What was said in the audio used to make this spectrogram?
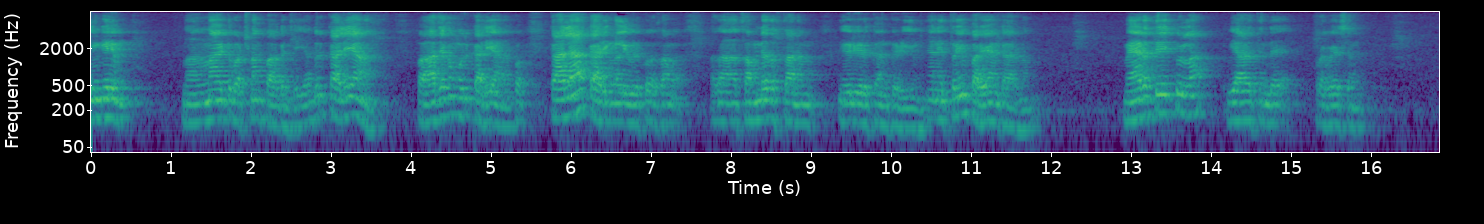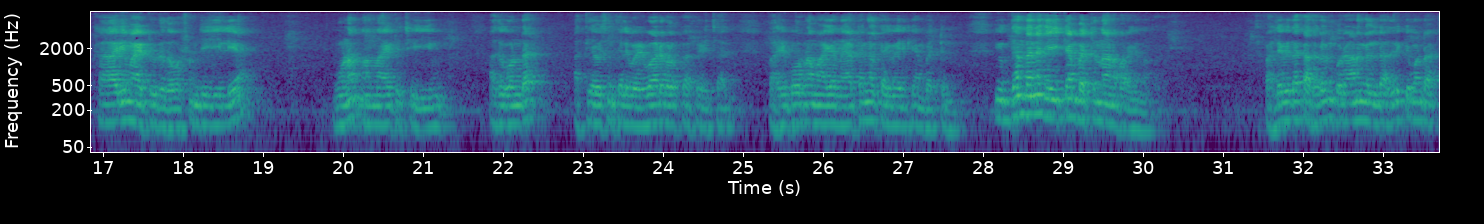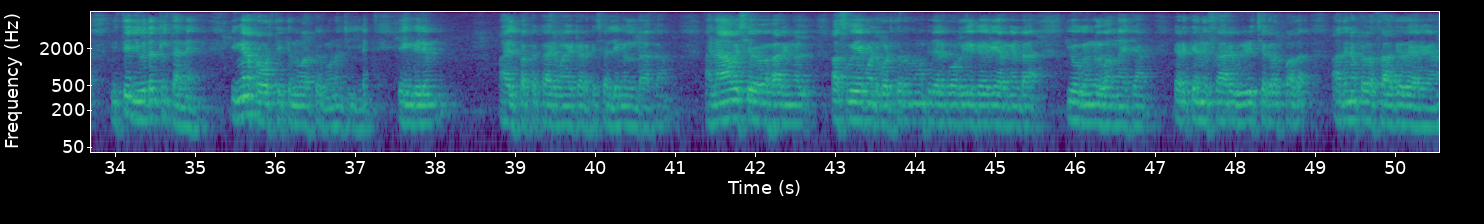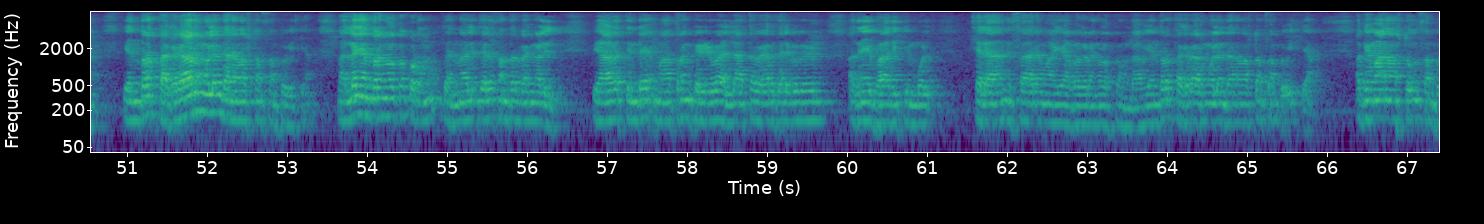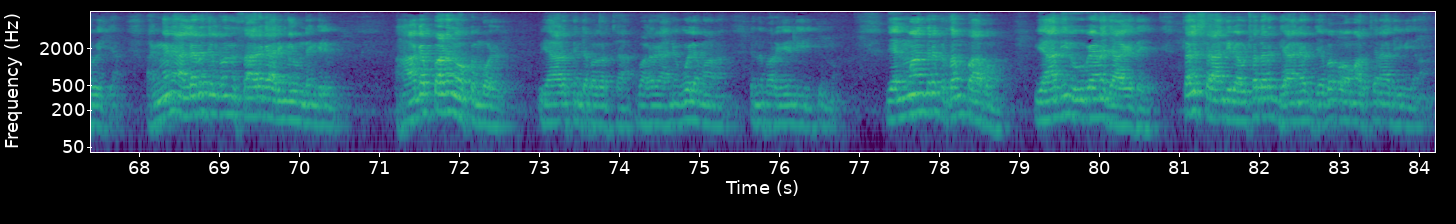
എങ്കിലും നന്നായിട്ട് ഭക്ഷണം പാകം ചെയ്യുക അതൊരു കലയാണ്. പാചകം ഒരു കലയാണ്. അപ്പോൾ കലാകാര്യങ്ങളിൽ ഇവർക്ക് സമുന്നത സ്ഥാനം നേടിയെടുക്കാൻ കഴിയും. ഞാൻ ഇത്രയും പറയാൻ കാരണം മേടത്തിലേക്കുള്ള വ്യാഴത്തിന്റെ പ്രവേശം കാര്യമായിട്ടൊരു ദോഷം ചെയ്യില്ല. ഗുണം നന്നായിട്ട് ചെയ്യും. അതുകൊണ്ട് അത്യാവശ്യം ചില വഴിപാടുകളൊക്കെ കഴിച്ചാൽ പരിപൂർണമായ നേട്ടങ്ങൾ കൈവരിക്കാൻ പറ്റും. യുദ്ധം തന്നെ ജയിക്കാൻ പറ്റുമെന്നാണ് പറയുന്നത്. പലവിധ കഥകളും പുരാണങ്ങളുണ്ട്. അതിലേക്ക് വേണ്ട നിത്യജീവിതത്തിൽ തന്നെ ഇങ്ങനെ പ്രവർത്തിക്കുന്നവർക്ക് ഗുണം ചെയ്യും. എങ്കിലും അയൽപ്പക്കക്കാരുമായിട്ട് ഇടയ്ക്ക് ശല്യങ്ങൾ ഉണ്ടാക്കാം. അനാവശ്യ വ്യവഹാരങ്ങൾ അസൂയെ കൊണ്ട് കൊടുത്തിട്ട് നമുക്ക് ചില കോടതിയിൽ കയറി ഇറങ്ങേണ്ട യോഗങ്ങൾ വന്നേക്കാം. ഇടയ്ക്ക് നിസ്സാര വീഴ്ചകൾ പല അതിനൊക്കെയുള്ള സാധ്യത ഏറെയാണ്. യന്ത്ര തകരാറ് മൂലം ധനനഷ്ടം സംഭവിക്കാം. നല്ല യന്ത്രങ്ങളൊക്കെ കൊടുന്നു. എന്നാലും ചില സന്ദർഭങ്ങളിൽ വ്യാഴത്തിന്റെ മാത്രം കഴിവ് അല്ലാത്ത വേറെ ചിലവുകളും അതിനെ ബാധിക്കുമ്പോൾ ചില നിസ്സാരമായ അപകടങ്ങളൊക്കെ ഉണ്ടാവും. യന്ത്ര തകരാറ് മൂലം ധനനഷ്ടം സംഭവിക്കാം. അഭിമാന നഷ്ടവും സംഭവിക്കാം. അങ്ങനെ അല്ലറ ചില്ലറ നിസ്സാര കാര്യങ്ങളുണ്ടെങ്കിലും ആകപ്പാടെ നോക്കുമ്പോൾ വ്യാഴത്തിന്റെ പകർച്ച വളരെ അനുകൂലമാണ് എന്ന് പറയേണ്ടിയിരിക്കുന്നു. ജന്മാന്തര കൃതം പാപം വ്യാധി രൂപേണ ജായതേ തൽ ശാന്തിർ ഔഷധർ ധ്യാനർ ജപഹോമ അർച്ചനാദീവിയാണ്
